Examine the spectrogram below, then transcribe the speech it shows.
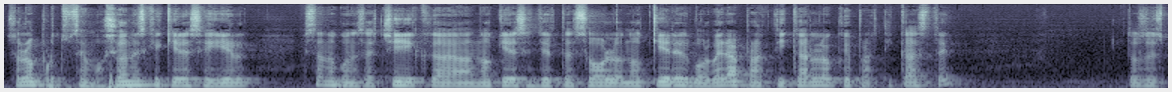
Solo por tus emociones que quieres seguir estando con esa chica, no quieres sentirte solo, no quieres volver a practicar lo que practicaste, entonces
